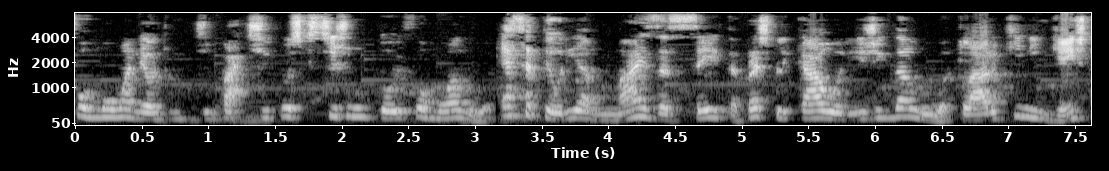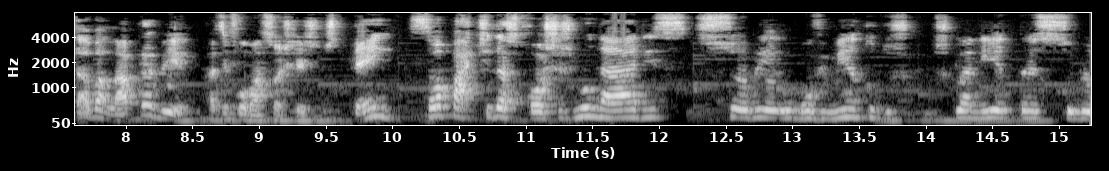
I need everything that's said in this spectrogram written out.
formou um anel de partículas que se juntou e formou a Lua. Essa é a teoria mais aceita para explicar a origem da Lua. Claro que ninguém estava lá para ver. As informações que a gente tem são a partir das rochas lunares, sobre o movimento dos, dos planetas, sobre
